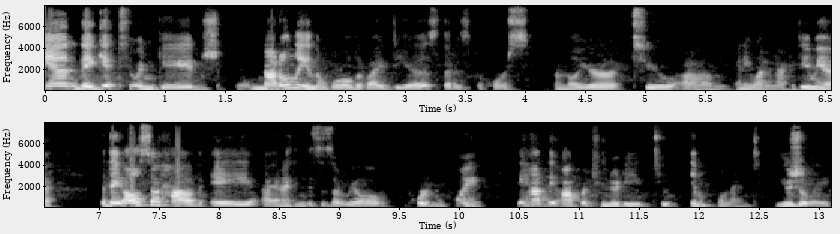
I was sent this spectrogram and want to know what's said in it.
And they get to engage not only in the world of ideas that is of course familiar to um, anyone in academia but they also have a and i think this is a real important point they have the opportunity to implement usually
